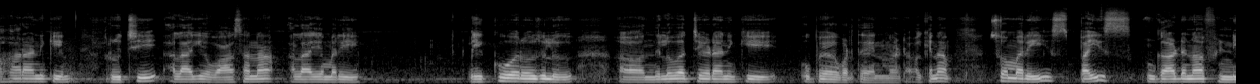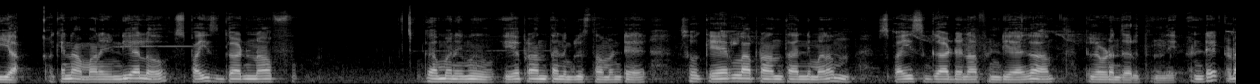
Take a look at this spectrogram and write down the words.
ఆహారానికి రుచి అలాగే వాసన అలాగే మరి ఎక్కువ రోజులు నిల్వ చేయడానికి ఉపయోగపడతాయి అన్నమాట ఓకేనా? సో మరి స్పైస్ గార్డెన్ ఆఫ్ ఇండియా ఓకేనా? మన ఇండియాలో స్పైస్ గార్డెన్ ఆఫ్గా మనము ఏ ప్రాంతాన్ని పిలుస్తామంటే సో కేరళ ప్రాంతాన్ని మనం స్పైస్ గార్డెన్ ఆఫ్ ఇండియాగా పిలవడం జరుగుతుంది. అంటే ఇక్కడ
